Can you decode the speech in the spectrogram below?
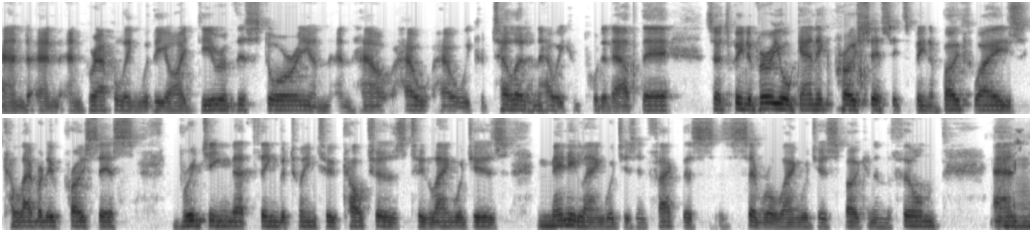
and and and grappling with the idea of this story and and how how how we could tell it and how we could put it out there. So it's been a very organic process. It's been a both ways collaborative process, bridging that thing between two cultures, two languages, many languages. In fact, there's several languages spoken in the film. And, mm-hmm.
